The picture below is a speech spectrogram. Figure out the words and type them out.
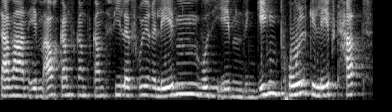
da waren eben auch ganz, ganz, ganz viele frühere Leben, wo sie eben den Gegenpol gelebt hat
